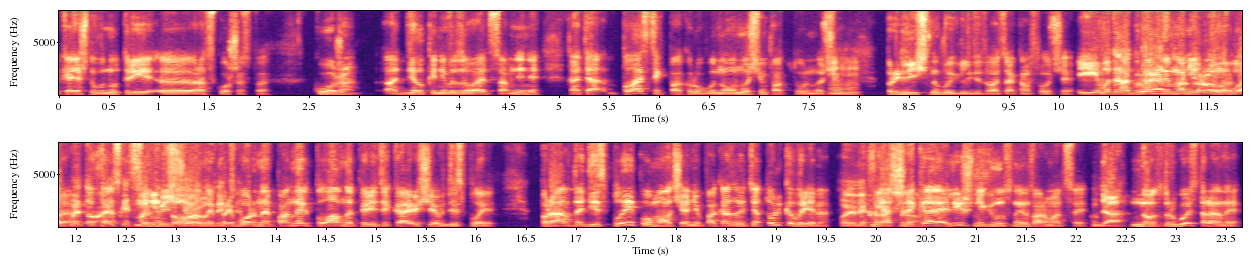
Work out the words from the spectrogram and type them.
конечно, внутри э, роскошество. Кожа, отделка не вызывает сомнений. Хотя пластик по кругу, но он очень фактурный, очень угу. Прилично выглядит, во всяком случае. И вот этот огромный тренд, монитор, огромный, да, вот мы только хотел сказать, монитор. Вот приборная панель, плавно перетекающая в дисплей. Правда, дисплей по умолчанию показывает тебе только время, вот не хорошо. отвлекая лишней гнусной информации. Да. Но, с другой стороны,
